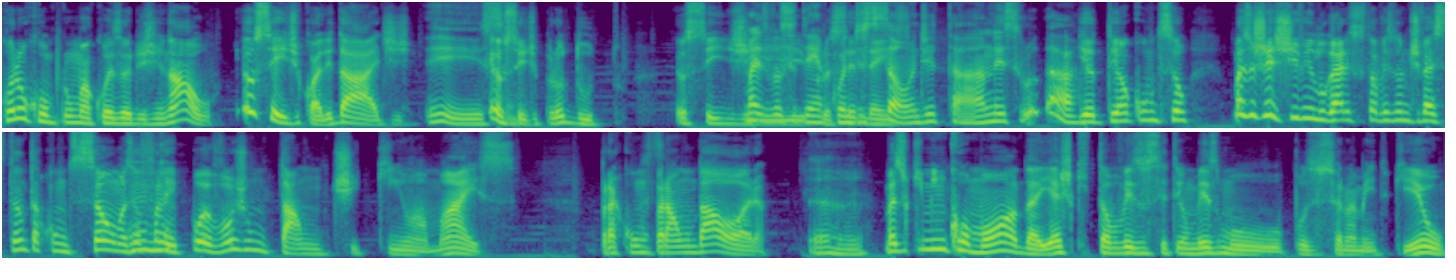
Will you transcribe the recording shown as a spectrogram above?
quando eu compro uma coisa original, eu sei de qualidade, Isso. eu sei de produto, eu sei de. Mas você tem a condição de estar nesse lugar. E eu tenho a condição. Mas eu já estive em lugares que talvez não tivesse tanta condição, mas eu Uhum. falei, pô, eu vou juntar um tiquinho a mais pra comprar um da hora. Aham. Mas o que me incomoda, e acho que talvez você tenha o mesmo posicionamento que eu,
